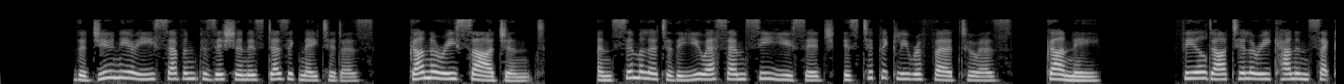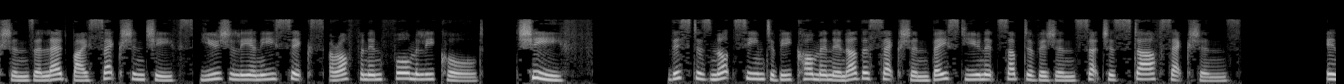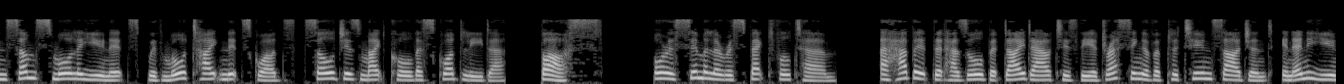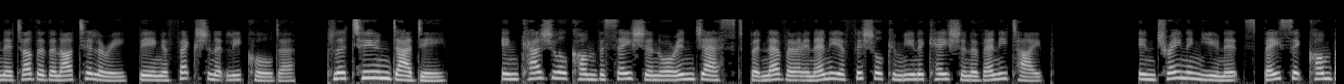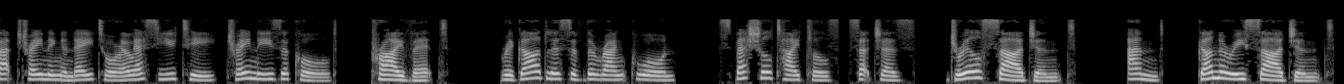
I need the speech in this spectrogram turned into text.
The junior E7 position is designated as Gunnery Sergeant, and similar to the USMC usage, is typically referred to as Gunny. Field artillery cannon sections are led by section chiefs usually an E6 are often informally called chief. This does not seem to be common in other section-based unit subdivisions such as staff sections. In some smaller units, with more tight-knit squads, soldiers might call their squad leader, boss, or a similar respectful term. A habit that has all but died out is the addressing of a platoon sergeant, in any unit other than artillery, being affectionately called a platoon daddy in casual conversation or in jest but never in any official communication of any type. In training units basic combat training and 8 or OSUT, trainees are called «private» regardless of the rank worn. Special titles, such as «drill sergeant» and «gunnery sergeant»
